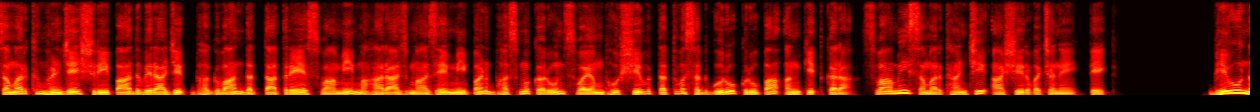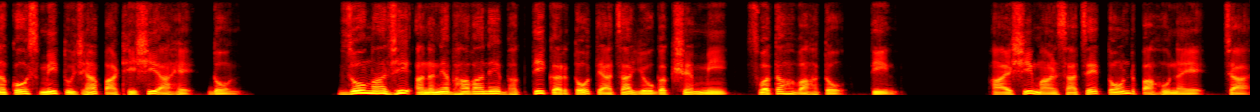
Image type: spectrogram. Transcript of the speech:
समर्थ म्हणजे श्रीपाद विराजित भगवान दत्तात्रेय स्वामी महाराज माझे मी पण भस्म करून स्वयंभू शिव तत्व सद्गुरू कृपा अंकित करा. स्वामी समर्थांची आशीर्वचने. एक भिवू नकोस मी तुझ्या पाठीशी आहे. दोन. जो माझी अनन्यभावाने भक्ती करतो त्याचा योगक्षेम मी स्वतः वाहतो. तीन. आयशी माणसाचे तोंड पाहू नये. चार.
